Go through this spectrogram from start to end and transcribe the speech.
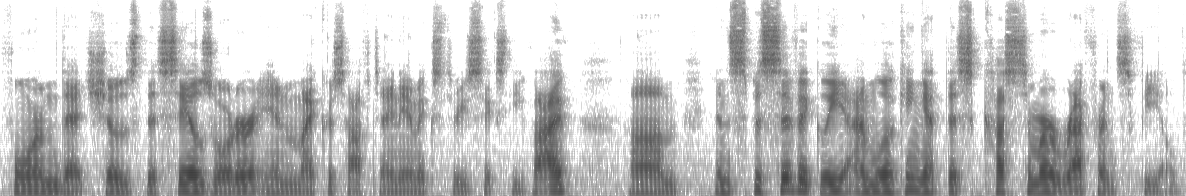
form that shows the sales order in Microsoft Dynamics 365. Um, and specifically, I'm looking at this customer reference field.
